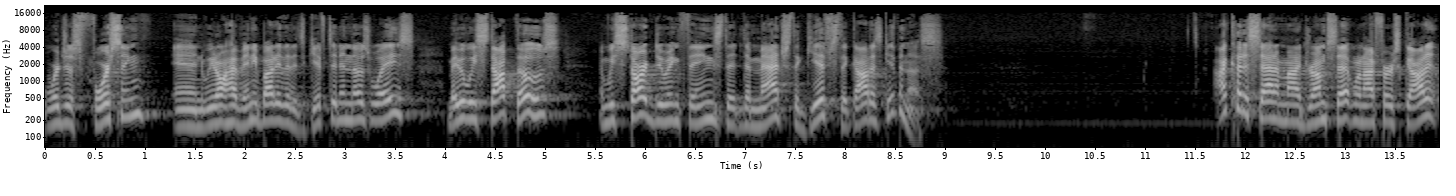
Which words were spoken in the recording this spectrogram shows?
we're just forcing and we don't have anybody that is gifted in those ways, maybe we stop those and we start doing things that, that match the gifts that God has given us. I could have sat at my drum set when I first got it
